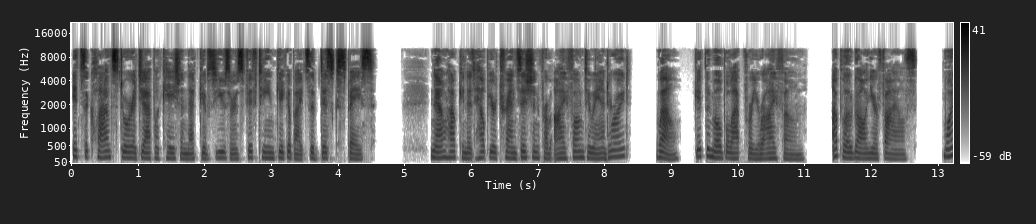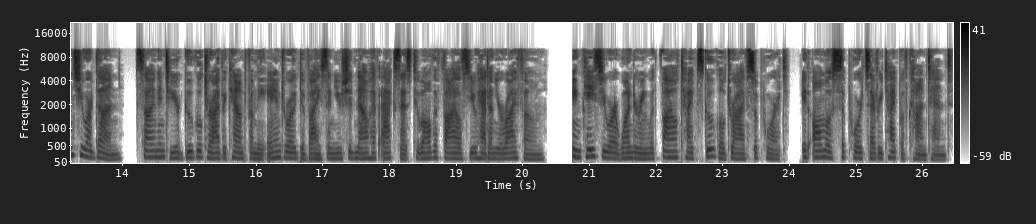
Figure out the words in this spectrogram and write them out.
It's a cloud storage application that gives users 15 gigabytes of disk space. Now, how can it help your transition from iPhone to Android? Well, get the mobile app for your iPhone. Upload all your files. Once you are done, sign into your Google Drive account from the Android device and you should now have access to all the files you had on your iPhone. In case you are wondering what file types Google Drive support, it almost supports every type of content.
